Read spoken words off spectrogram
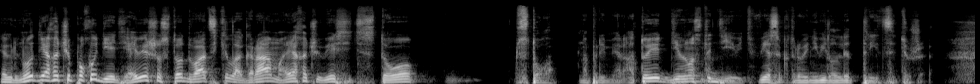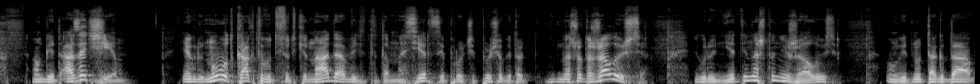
Я говорю, ну вот я хочу похудеть, я вешу 120 килограмм, а я хочу весить 100, 100, например, а то и 99, веса, которого я не видел лет 30 уже. Он говорит, а зачем? Я говорю, ну вот как-то вот все-таки надо, ведь это там на сердце и прочее, прочее. Говорит, «А на что-то жалуешься? Я говорю, нет, ни на что не жалуюсь. Он говорит, ну тогда,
